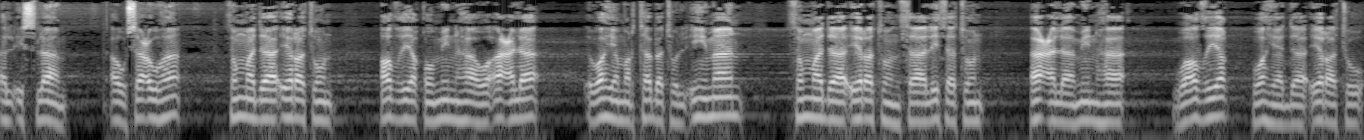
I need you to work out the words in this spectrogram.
الإسلام أوسعها ثم دائرة أضيق منها وأعلى وهي مرتبة الإيمان ثم دائرة ثالثة أعلى منها وأضيق وهي دائرة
